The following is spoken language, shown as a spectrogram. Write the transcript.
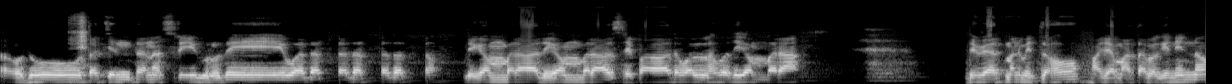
अवधूत चिंतन श्री गुरुदेव दत्त दत्त दत्त दिगंबरा दिगंबरा श्रीपाद वल्लभ दिगंबरा दिव्यात्मन मित्र हो माझ्या माता भगिनींनो।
